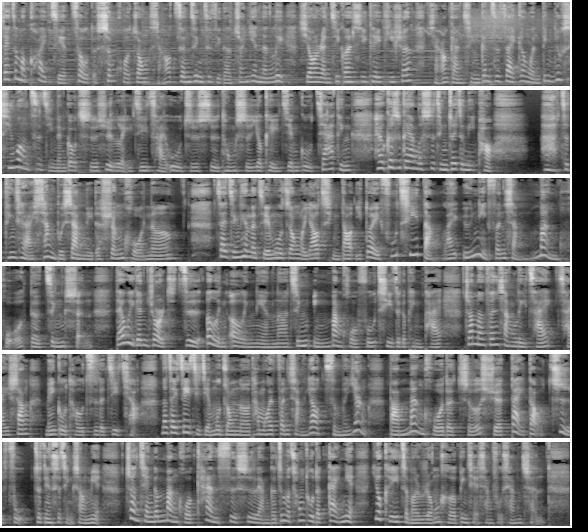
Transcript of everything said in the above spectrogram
在这么快节奏的生活中，想要增进自己的专业能力，希望人际关系可以提升，想要感情更自在、更稳定，又希望自己能够持续累积财务知识，同时又可以兼顾家庭，还有各式各样的事情追着你跑。啊，这听起来像不像你的生活呢？在今天的节目中，我邀请到一对夫妻档来与你分享慢活的精神。David 跟 George 自二零二零年呢，经营慢活夫妻这个品牌，专门分享理财、财商、美股投资的技巧。那在这一集节目中呢，他们会分享要怎么样把慢活的哲学带到致富这件事情上面。赚钱跟慢活看似是两个这么冲突的概念，又可以怎么融合，并且相辅相成。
